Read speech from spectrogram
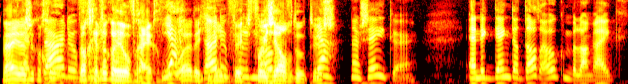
Nee, dat is En ook goed. Dat geeft ook een heel vrij gevoel, hè? Dat je niet dat je ik voor jezelf ook- doet, dus. Ja, nou zeker. En ik denk dat dat ook een belangrijk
